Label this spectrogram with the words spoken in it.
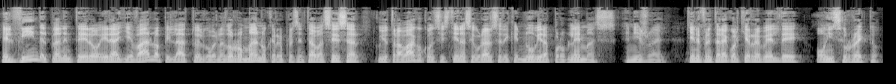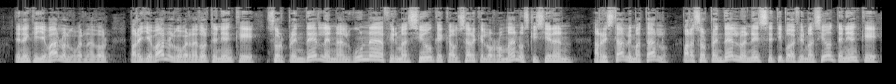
El fin del plan entero era llevarlo a Pilato, el gobernador romano que representaba a César, cuyo trabajo consistía en asegurarse de que no hubiera problemas en Israel, quien enfrentaría a cualquier rebelde o insurrecto. Tenían que llevarlo al gobernador. Para llevarlo al gobernador tenían que sorprenderle en alguna afirmación que causara que los romanos quisieran arrestarlo y matarlo. Para sorprenderlo en ese tipo de afirmación tenían que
